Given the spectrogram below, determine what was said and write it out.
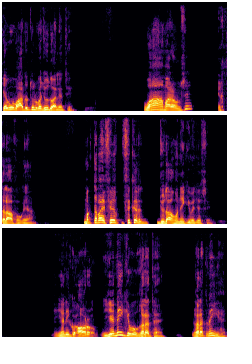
کہ وہ وادت الوجود والے تھے۔ وہاں ہمارا ان سے اختلاف ہو گیا۔ مکتبہ فکر جدا ہونے کی وجہ سے۔ یعنی اور یہ نہیں کہ وہ غلط ہے۔ غلط نہیں ہے۔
